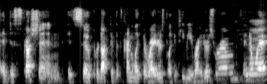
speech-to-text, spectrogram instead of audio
and discussion is so productive it's kind of like the writers like a tv writers room mm-hmm. in a mm-hmm. way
